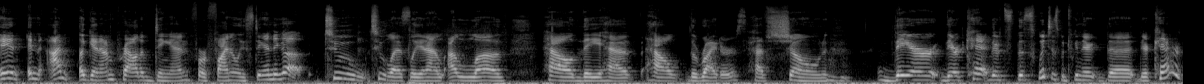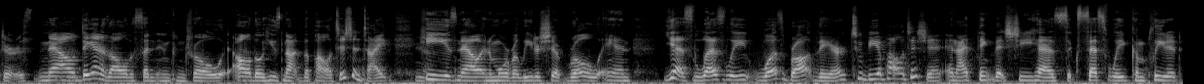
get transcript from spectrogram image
and and I'm again I'm proud of Dan for finally standing up to to Leslie. And I, I love how they have how the writers have shown mm-hmm. their their cat there's the switches between their the, their characters. Now mm-hmm. Dan is all of a sudden in control although he's not the politician type. He is now in a more of a leadership role. And yes Leslie was brought there to be a politician. And I think that she has successfully completed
